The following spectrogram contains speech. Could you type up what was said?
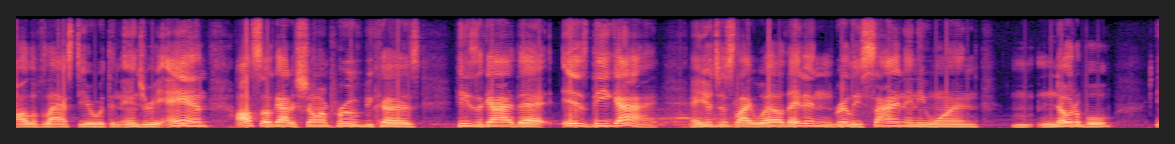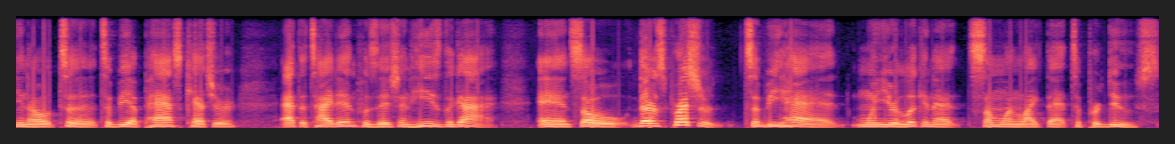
all of last year with an injury, and also got to show and prove because he's the guy that is the guy. And you're just like, well, they didn't really sign anyone notable, you know, to to be a pass catcher at the tight end position. He's the guy. And so there's pressure to be had when you're looking at someone like that to produce.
